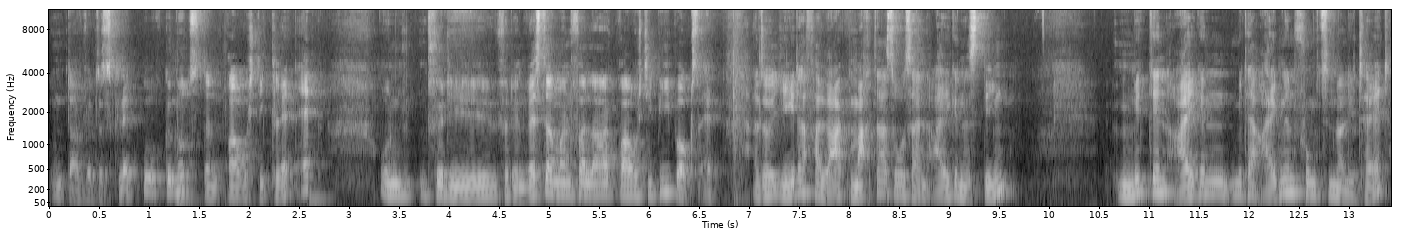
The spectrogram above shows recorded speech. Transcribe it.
und da wird das Klettbuch genutzt, dann brauche ich die Klett-App und für, die, für den Westermann Verlag brauche ich die B-Box-App. Also jeder Verlag macht da so sein eigenes Ding mit, den eigen, mit der eigenen Funktionalität,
